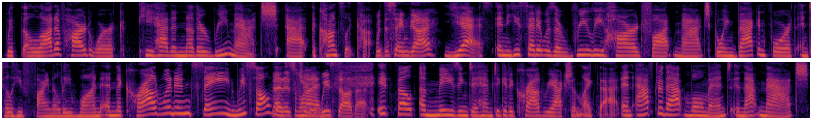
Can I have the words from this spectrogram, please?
with a lot of hard work, he had another rematch at the Consulate Cup. With the same guy? Yes. And he said it was a really hard fought match, going back and forth until he finally won. And the crowd went insane. We saw That this is true. We saw that. It felt amazing to him to get a crowd reaction like that. And after that moment in that match,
